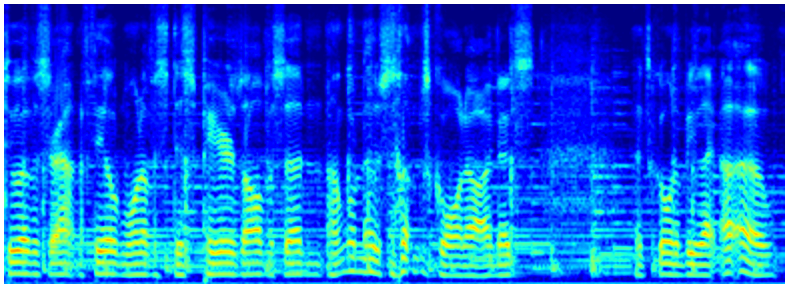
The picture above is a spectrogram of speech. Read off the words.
two of us are out in the field, one of us disappears all of a sudden, I'm gonna know something's going on. That's that's going to be like, uh oh.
